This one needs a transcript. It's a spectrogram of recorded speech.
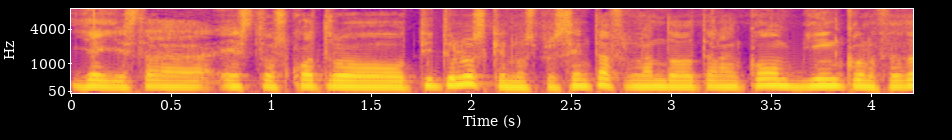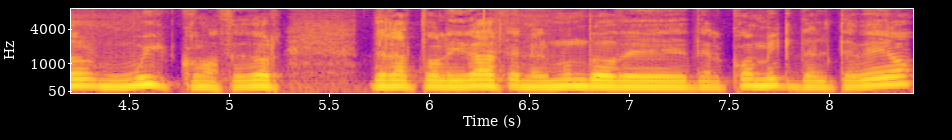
Y ahí está estos cuatro títulos que nos presenta Fernando Tarancón, bien conocedor, muy conocedor de la actualidad en el mundo del cómic, del TVO.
